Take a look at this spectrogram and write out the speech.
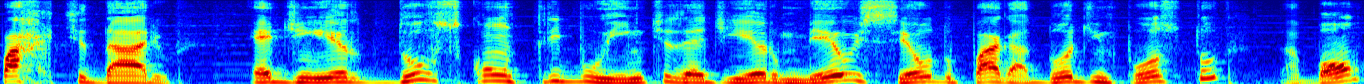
partidário é dinheiro dos contribuintes, é dinheiro meu e seu, do pagador de imposto, tá bom?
